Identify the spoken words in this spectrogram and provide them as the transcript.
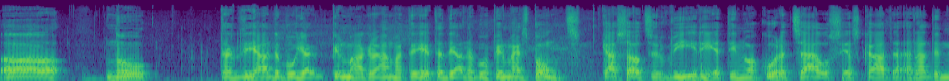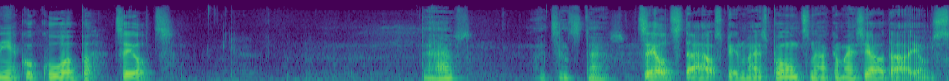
Uh, nu, tad jādabū, ja pirmā grāmata ir, tad jādabū pirmais punkts. Kā sauc vīrieti, no kura cēlusies kāda radinieku kopa cilts? Tēvs vai cilts tēvs? Cilts tēvs, pirmais punkts, nākamais jautājums.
